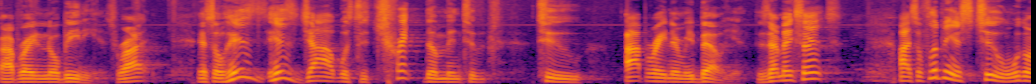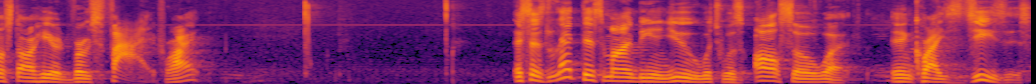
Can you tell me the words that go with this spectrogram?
Operating in obedience, right? And so his, his job was to trick them into to operating in rebellion. Does that make sense? All right, so Philippians 2, we're going to start here at verse 5, right? It says, Let this mind be in you, which was also what? In Christ Jesus,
